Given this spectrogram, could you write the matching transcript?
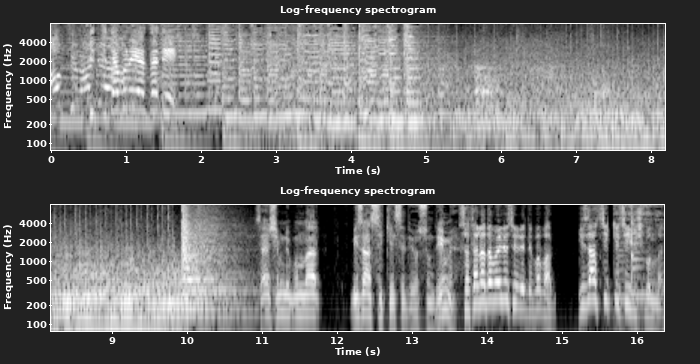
Altın hadi! Git kitabını yaz hadi. Sen şimdi bunlar Bizans sikkesi diyorsun değil mi? Satan adam öyle söyledi baba. Bizans sikkesiymiş bunlar.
